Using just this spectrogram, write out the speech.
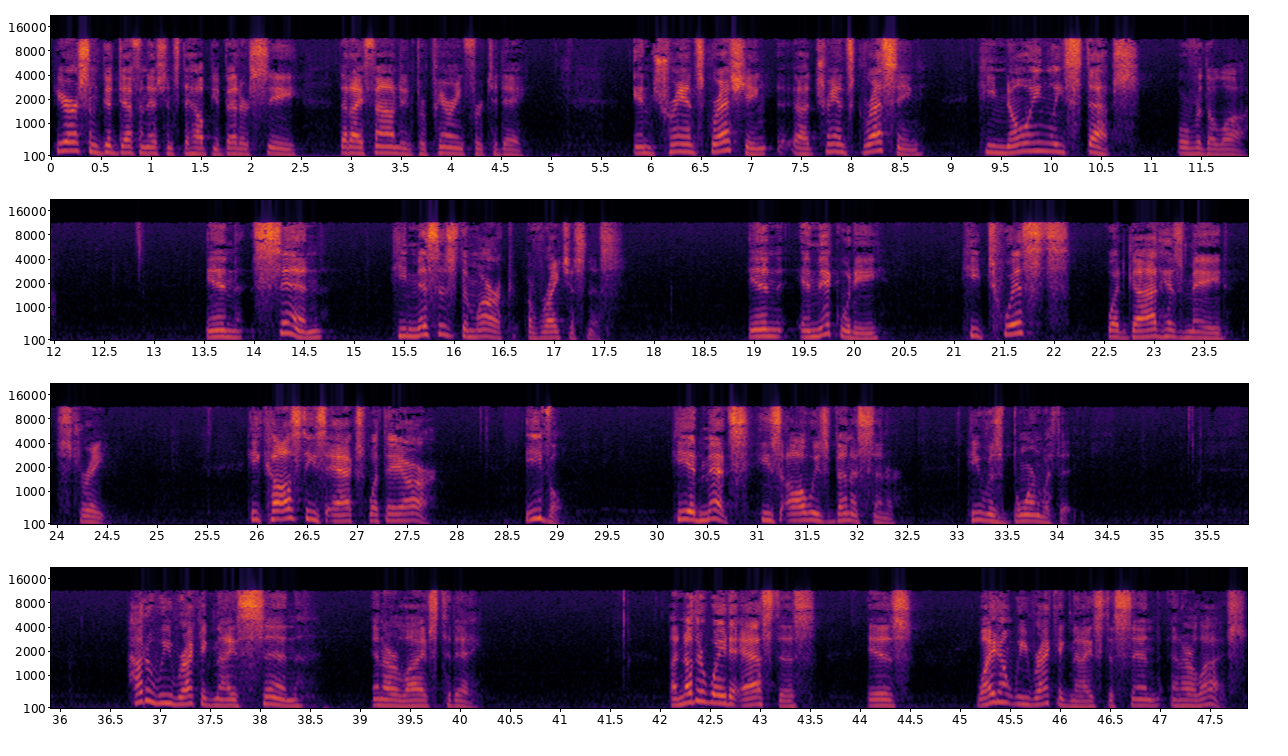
Here are some good definitions to help you better see that I found in preparing for today. In transgressing, uh, transgressing, he knowingly steps over the law. In sin, he misses the mark of righteousness. In iniquity, he twists what God has made straight. He calls these acts what they are evil. He admits he's always been a sinner, he was born with it. How do we recognize sin in our lives today? Another way to ask this is why don't we recognize the sin in our lives?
